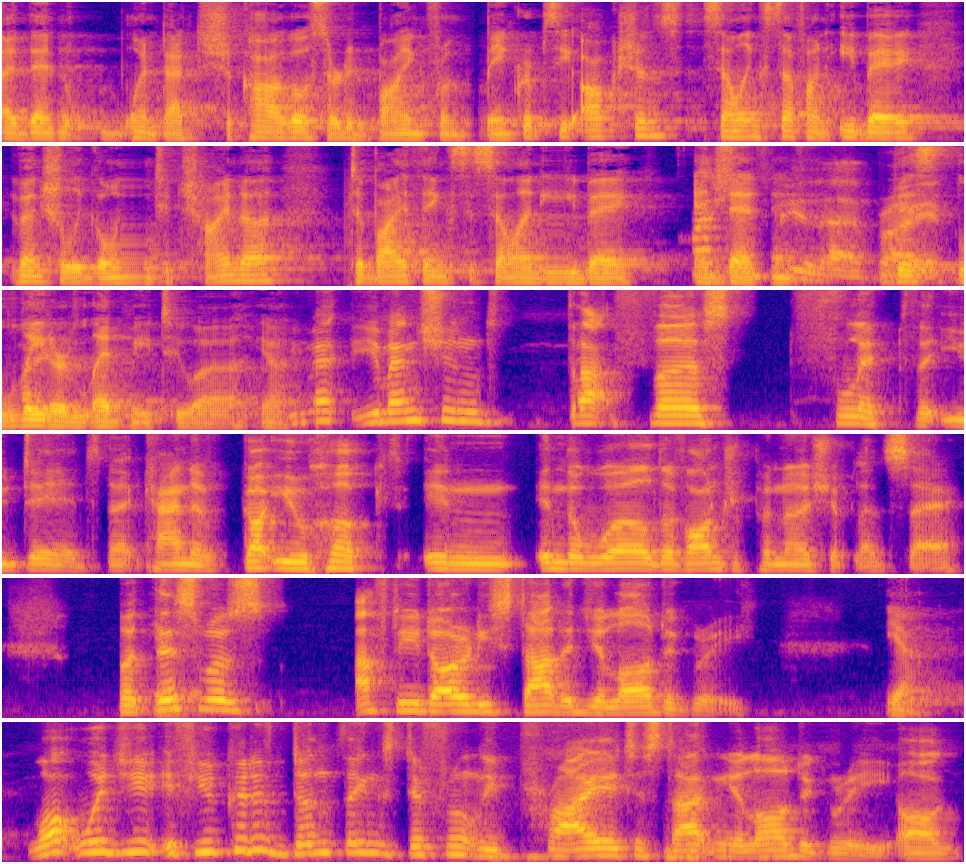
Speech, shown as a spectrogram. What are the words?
I then went back to Chicago, started buying from bankruptcy auctions, selling stuff on eBay, eventually going to China to buy things to sell on eBay. And then that, this later led me to, uh, yeah. You mentioned that first flip that you did that kind of got you hooked in in the world of entrepreneurship let's say but yeah. this was after you'd already started your law degree yeah what would you if you could have done things differently prior to starting your law degree or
